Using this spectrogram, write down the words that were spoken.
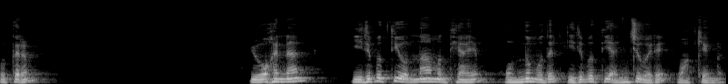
ഉത്തരം യോഹന്നാൻ ഇരുപത്തിയൊന്നാം അധ്യായം ഒന്ന് മുതൽ ഇരുപത്തി അഞ്ച് വരെ വാക്യങ്ങൾ.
